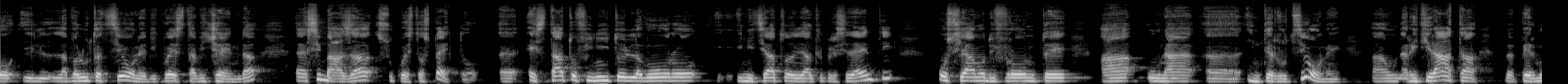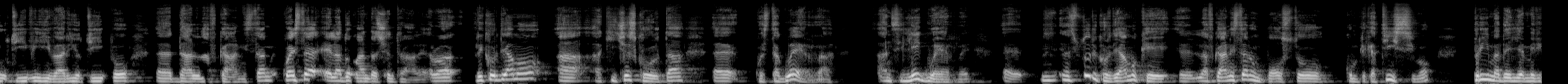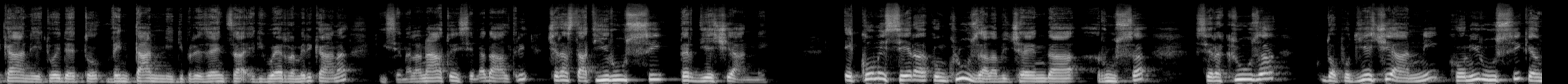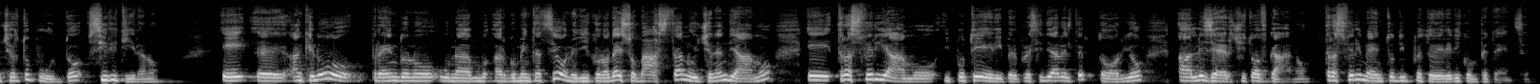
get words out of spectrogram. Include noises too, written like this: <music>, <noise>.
la valutazione di questa vicenda eh, si basa su questo aspetto. Eh, è stato finito il lavoro iniziato dagli altri presidenti o siamo di fronte a una uh, interruzione, a una ritirata uh, per motivi di vario tipo uh, dall'Afghanistan? Questa è la domanda centrale. Allora, ricordiamo a, a chi ci ascolta questa guerra anzi le guerre. Eh, innanzitutto ricordiamo che eh, l'Afghanistan è un posto complicatissimo. Prima degli americani, tu hai detto 20 anni di presenza e di guerra americana, insieme alla Nato, insieme ad altri, c'erano stati i russi per 10 anni. E come si era conclusa la vicenda russa? Si era chiusa dopo 10 anni con i russi che a un certo punto si ritirano e eh, anche loro prendono un'argomentazione, dicono adesso basta, noi ce ne andiamo e trasferiamo i poteri per presidiare il territorio all'esercito afghano, trasferimento di poteri e di competenze.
